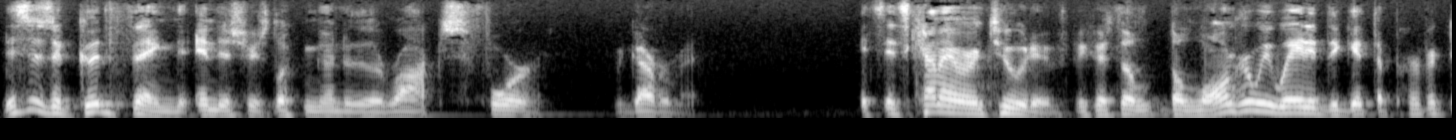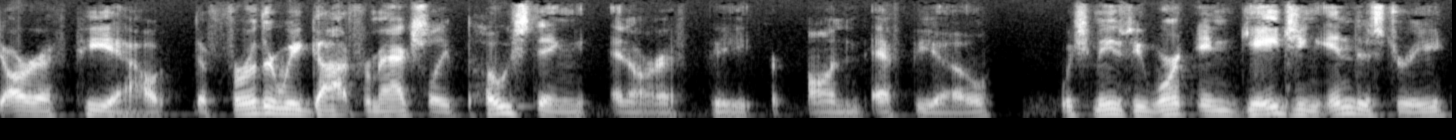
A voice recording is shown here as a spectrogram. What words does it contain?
this is a good thing the industry is looking under the rocks for the government. It's it's counterintuitive because the the longer we waited to get the perfect RFP out, the further we got from actually posting an RFP on FBO, which means we weren't engaging industry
